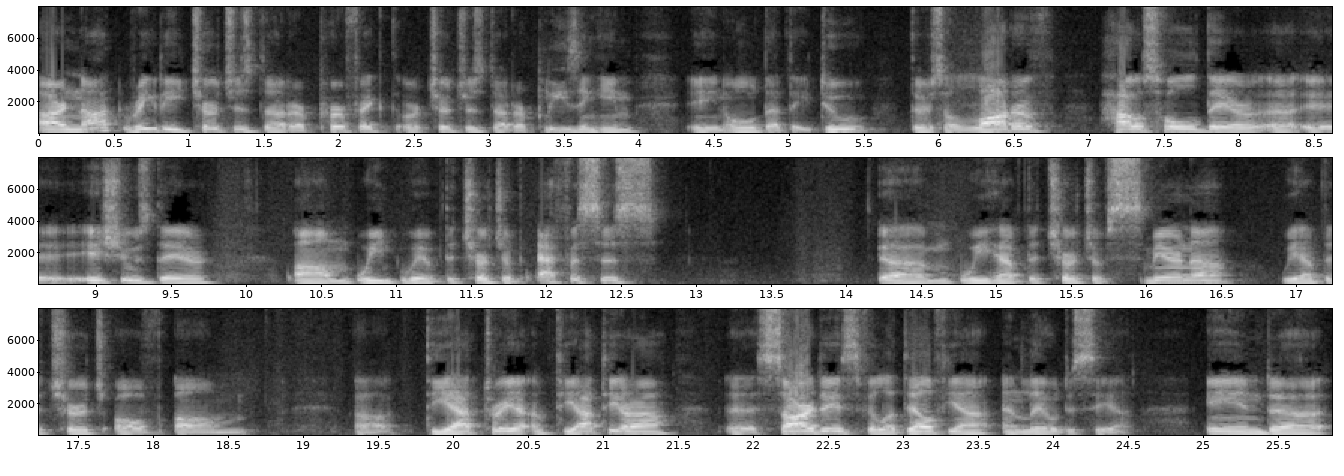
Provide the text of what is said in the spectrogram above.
are not really churches that are perfect or churches that are pleasing Him in all that they do. There's a lot of household there, uh, uh issues there. Um, we, we have the church of Ephesus, um, we have the Church of Smyrna, we have the Church of um, uh, Thyatira, uh, Sardis, Philadelphia, and Laodicea. And uh,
